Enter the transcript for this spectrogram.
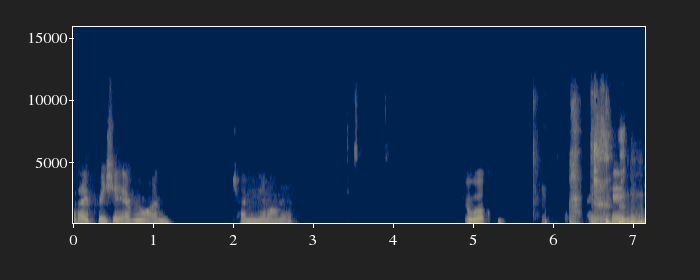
But I appreciate everyone chiming in on it. You're welcome. Thanks, King.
